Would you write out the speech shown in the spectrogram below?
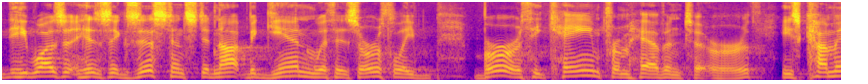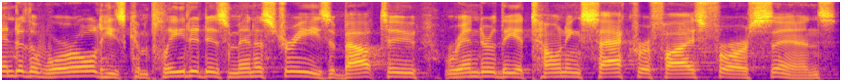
he wasn't, his existence did not begin with his earthly birth. He came from heaven to earth. He's come into the world. He's completed his ministry. He's about to render the atoning sacrifice for our sins.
